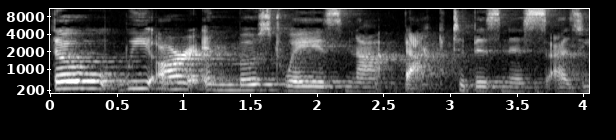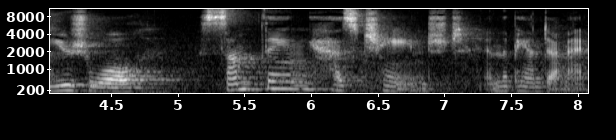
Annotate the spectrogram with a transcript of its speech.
Though we are in most ways not back to business as usual, something has changed in the pandemic.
